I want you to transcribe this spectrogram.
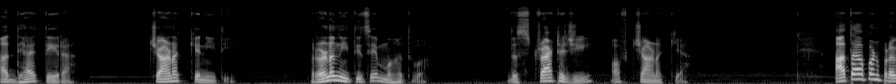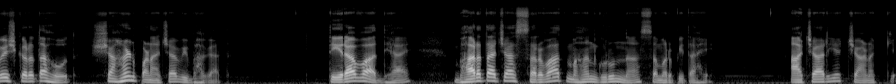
अध्याय तेरा. चाणक्य नीती. रणनीतीचे महत्त्व. The strategy of Chanakya. आता आपण प्रवेश करत आहोत शहाणपणाच्या विभागात. तेरावा अध्याय भारताच्या सर्वात महान गुरूंना समर्पित आहे. आचार्य चाणक्य.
